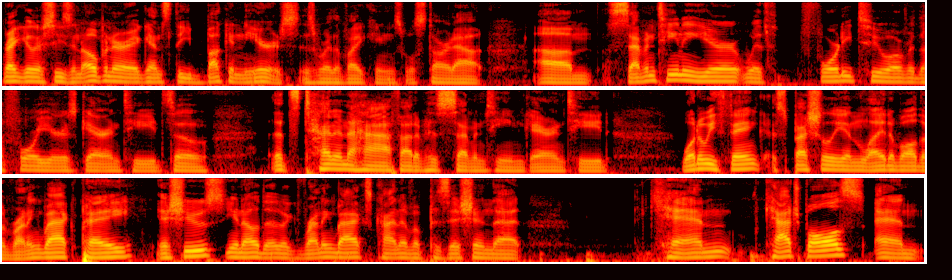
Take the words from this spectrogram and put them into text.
regular season opener against the Buccaneers is where the Vikings will start out. Um, 17 a year with 42 over the 4 years guaranteed. So that's 10 and a half out of his 17 guaranteed. What do we think, especially in light of all the running back pay issues? You know, the like running backs kind of a position that can catch balls and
